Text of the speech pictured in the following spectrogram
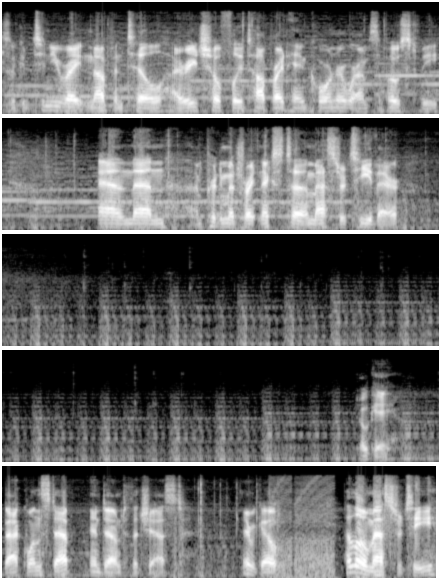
So continue right and up until I reach hopefully top right hand corner where I'm supposed to be. And then I'm pretty much right next to Master T there. Okay, back one step and down to the chest. There we go. Hello, Master T.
